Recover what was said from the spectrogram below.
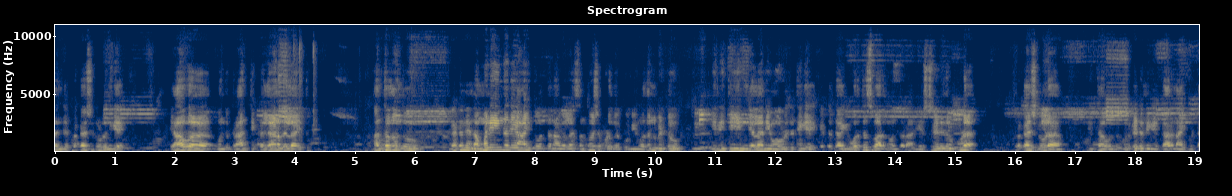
ತಂದೆ ಪ್ರಕಾಶ್ ಗೌಡನಿಗೆ ಯಾವ ಒಂದು ಕ್ರಾಂತಿ ಕಲ್ಯಾಣದಲ್ಲಾಯಿತು ಅಂಥದ್ದೊಂದು ಘಟನೆ ನಮ್ಮನೆಯಿಂದನೇ ಆಯ್ತು ಅಂತ ನಾವೆಲ್ಲ ಸಂತೋಷ ಪಡಬೇಕು. ನೀವು ಅದನ್ನು ಬಿಟ್ಟು ಈ ರೀತಿ ಹಿಂಗೆಲ್ಲ ನೀವು ಅವ್ರ ಜೊತೆಗೆ ಕೆಟ್ಟದ್ದಾಗಿ ವರ್ತಿಸಬಾರದು ಅಂತ ನಾನು ಎಷ್ಟು ಹೇಳಿದ್ರು ಕೂಡ ಪ್ರಕಾಶ್ ಗೌಡ ಇಂತಹ ಒಂದು ದುರ್ಘಟನೆಗೆ ಕಾರಣ ಆಗಿಬಿಟ್ಟ.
